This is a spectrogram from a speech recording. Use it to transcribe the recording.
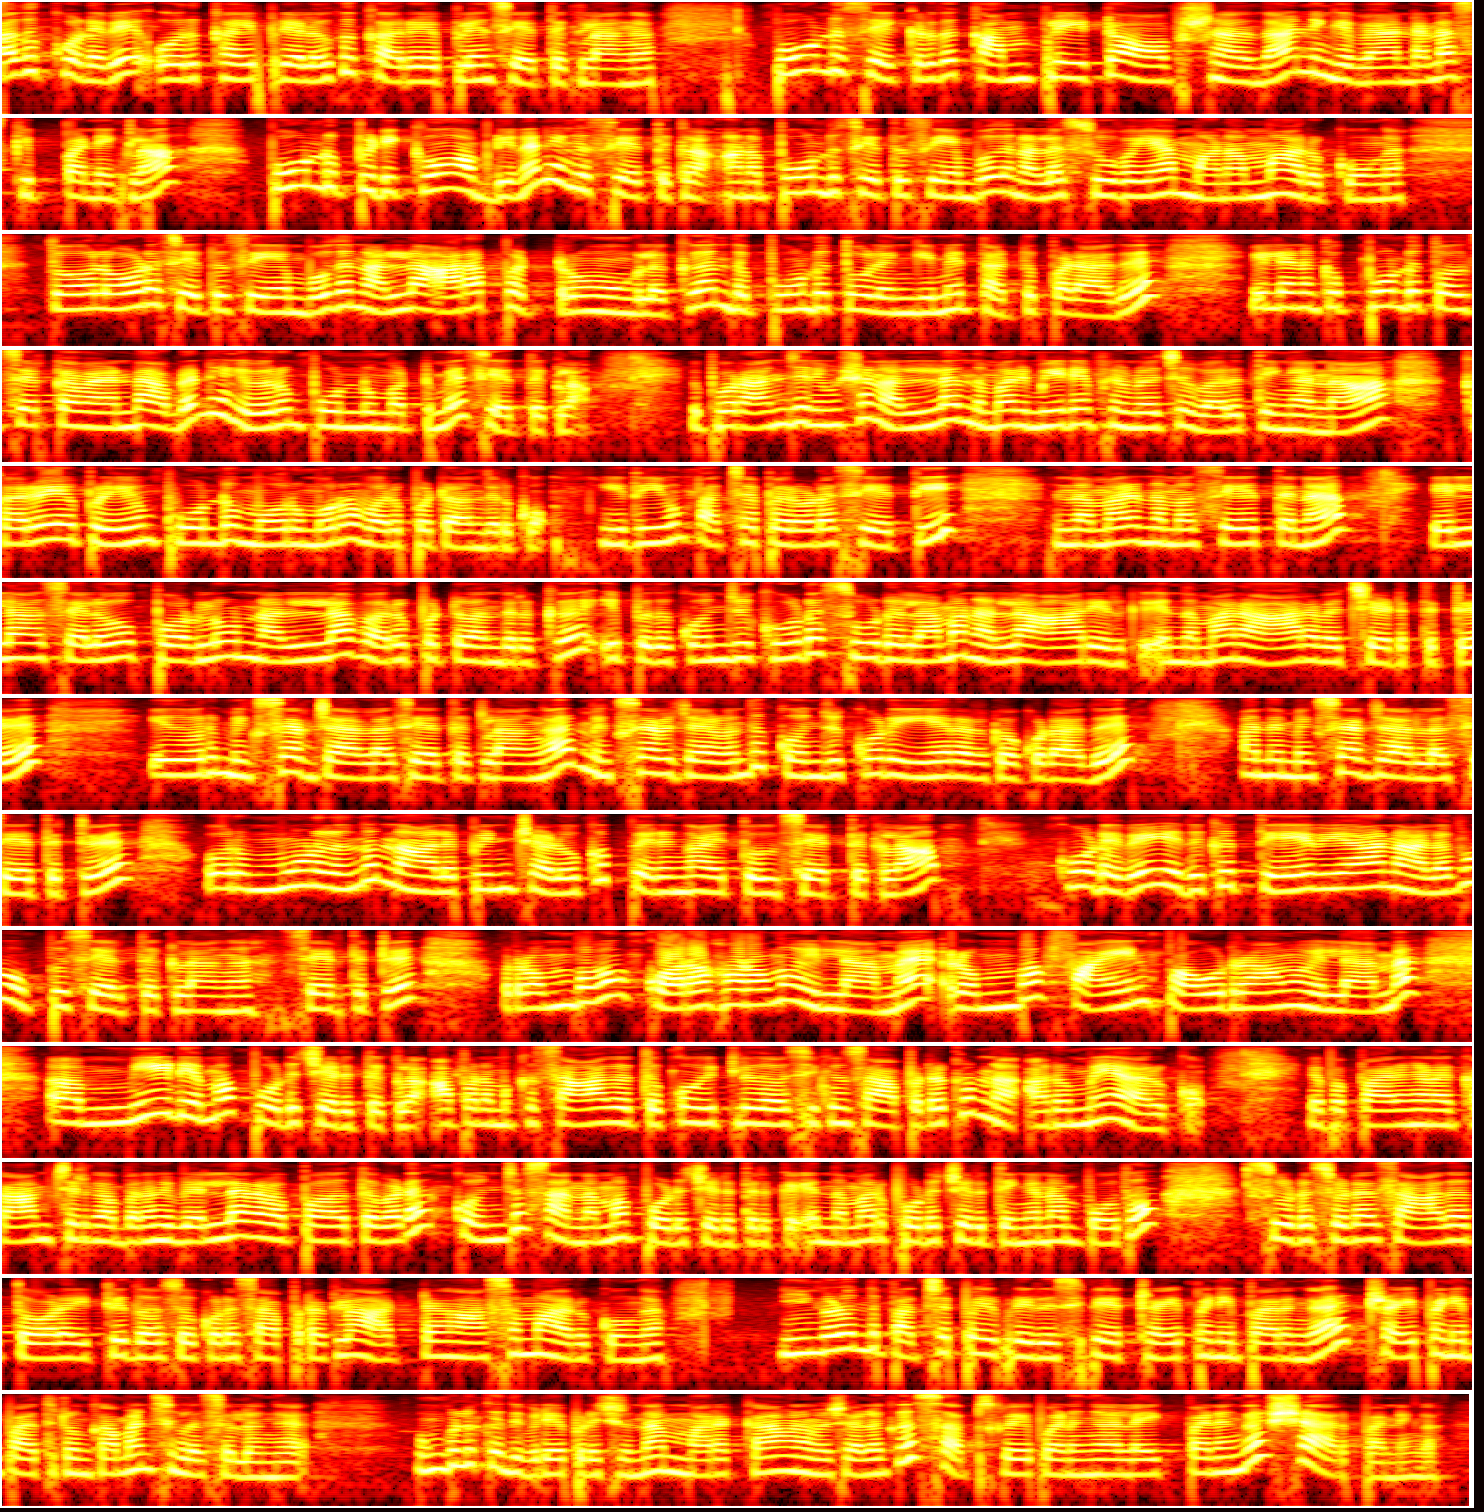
அது கூடவே ஒரு கைப்பிடி அளவுக்கு கருவேப்பிலையும் சேர்த்துக்கலாங்க. பூண்டு சேர்க்குறது கம்ப்ளீட்டாக ஆப்ஷனல் தான். நீங்கள் வேண்டாம்னா ஸ்கிப் பண்ணிக்கலாம். பூண்டு பிடிக்கும் அப்படின்னா நீங்கள் சேர்த்துக்கலாம். ஆனால் பூண்டு சேர்த்து செய்யும்போது நல்லா சுவையாக மணமாக இருக்குங்க. தோலோடு சேர்த்து செய்யும்போது நல்லா அறப்பட்டுரும் உங்களுக்கு. அந்த பூண்டு தோல் எங்கேயுமே தட்டுப்படாது. இல்லை எனக்கு பூண்டு தோல் சேர்க்க வேண்டாம் அப்படின்னு நீங்கள் வெறும் பூண்டு மட்டுமே சேர்த்துக்கலாம். இப்போ ஒரு அஞ்சு நிமிஷம் நல்லா இந்த மாதிரி மீடியம் ஃப்ளேமில் வச்சு வறுத்தீங்கன்னா கருவேப்பிலையும் பூண்டும் மொறு மொறும் வறுப்பட்டு வந்திருக்கும். இதையும் பச்சை பயிரோட சேர்த்தி இந்த மாதிரி நம்ம சேர்த்துன எல்லா செலவு பொருளும் நல்லா வறுப்பட்டு வந்திருக்கு. இப்போ இது கொஞ்சம் கூட சூடு இல்லாமல் நல்லா ஆறி இந்த மாதிரி ஆற வச்சு எடுத்துட்டு இது ஒரு மிக்சர் ஜாரில் சேர்த்துக்கலாங்க. மிக்சர் ஜார் வந்து கொஞ்சம் கூட ஈரம் இருக்கக்கூடாது அந்த மிக்சர் ஜாரில் சேர்த்துட்டு ஒரு மூணுலேருந்து நாலு பிஞ்ச் அளவுக்கு பெருங்காயத்தூள் சேர்த்துக்கலாம். கூடவே இதுக்கு தேவையான அளவு உப்பு சேர்த்துக்கலாங்க. சேர்த்துட்டு ரொம்பவும் குறகுறமும் இல்லாமல் ரொம்ப ஃபைன் பவுடராகவும் இல்லாமல் மீடியமாக பொடிச்சு எடுத்துக்கலாம். அப்போ நமக்கு சாதத்துக்கும் இட்லி தோசைக்கும் சாப்பிட்றதுக்கு நான் அருமையாக இருக்கும். இப்போ பாருங்கள் நான் காமிச்சிருக்கேன் பாருங்கள் வெள்ளை ரவை பழத்தை விட கொஞ்சம் சன்னமாக பொடிச்சு எடுத்திருக்கு இந்த மாதிரி பொடிச்சு எடுத்திங்கன்னா போதும். சுட சுட சாதத்தோட இட்லி தோசை கூட சாப்பிட்றதுக்குலாம் அட்டகாசமாக இருக்குங்க. நீங்களும் இந்த பச்சை பயிர் ரெசிபியை ட்ரை பண்ணி பாருங்கள் ட்ரை பண்ணி பார்த்துட்டு கமெண்ட்ஸில் சொல்லுங்கள் உங்களுக்கு இந்த வீடியோ பிடிச்சிருந்தா மறக்காமல் நம்ம சேனலுக்கு சப்ஸ்கிரைப் பண்ணுங்கள் லைக் பண்ணுங்கள் ஷேர் பண்ணுங்கள்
